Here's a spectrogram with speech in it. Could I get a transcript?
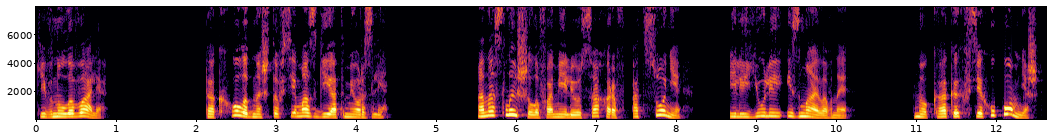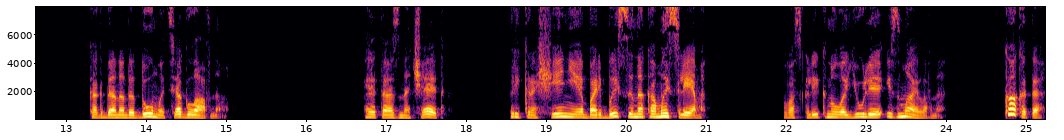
кивнула Валя. Так холодно, что все мозги отмерзли. Она слышала фамилию Сахаров от Сони или Юлии Измайловны. Но как их всех упомнишь, когда надо думать о главном? Это означает прекращение борьбы с инакомыслием, воскликнула Юлия Измайловна. Как это?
